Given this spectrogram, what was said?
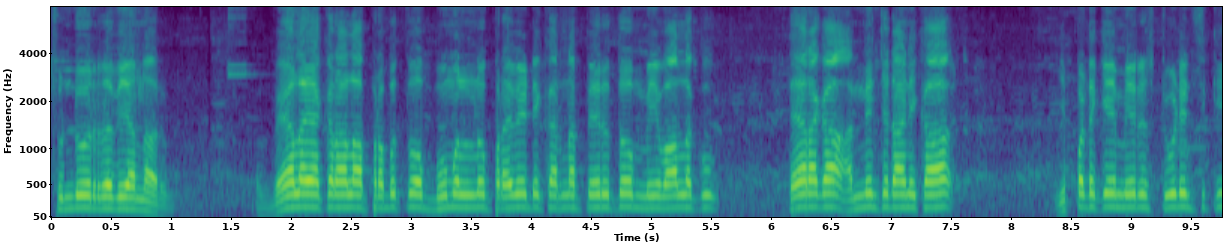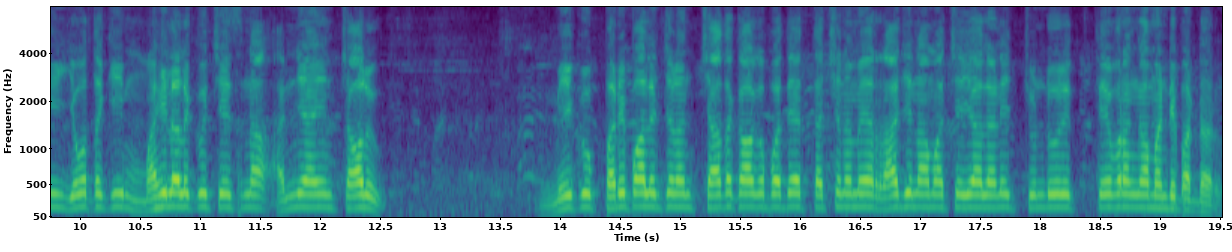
చుండూరు రవి అన్నారు. వేల ఎకరాల ప్రభుత్వ భూములను ప్రైవేటీకరణ పేరుతో మీ వాళ్ళకు తేరగా అందించడానికా? ఇప్పటికే మీరు స్టూడెంట్స్కి యువతకి మహిళలకు చేసిన అన్యాయం చాలు. మీకు పరిపాలించడం చేత కాకపోతే తక్షణమే రాజీనామా చేయాలని చుండూరి తీవ్రంగా మండిపడ్డారు.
